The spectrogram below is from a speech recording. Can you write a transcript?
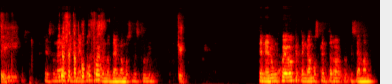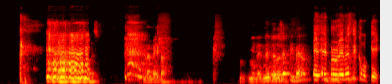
Sí. Sí. Es una Y, o sea, tampoco fue- cuando tengamos un estudio. ¿Qué? Tener un juego que tengamos que enterrar porque sea malo. Una meta. Mira, Nintendo es el primero. El, el problema es que como que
